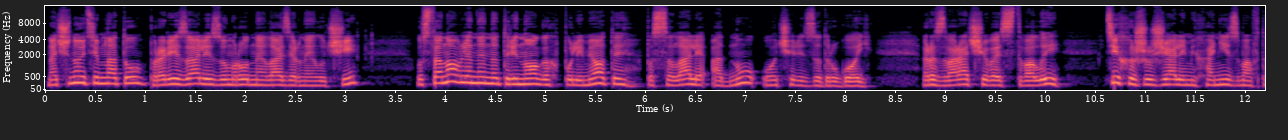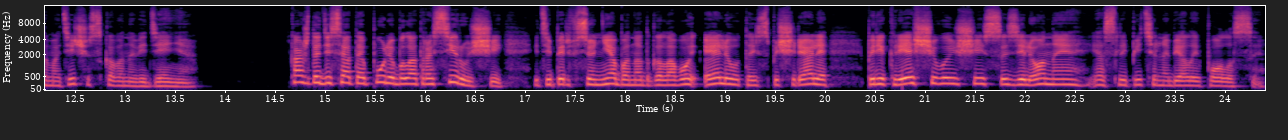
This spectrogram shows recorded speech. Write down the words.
Ночную темноту прорезали изумрудные лазерные лучи, установленные на треногах пулеметы посылали одну очередь за другой. Разворачивая стволы, тихо жужжали механизмы автоматического наведения. Каждая десятая пуля была трассирующей, и теперь все небо над головой Элиота испещряли перекрещивающиеся зеленые и ослепительно-белые полосы.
